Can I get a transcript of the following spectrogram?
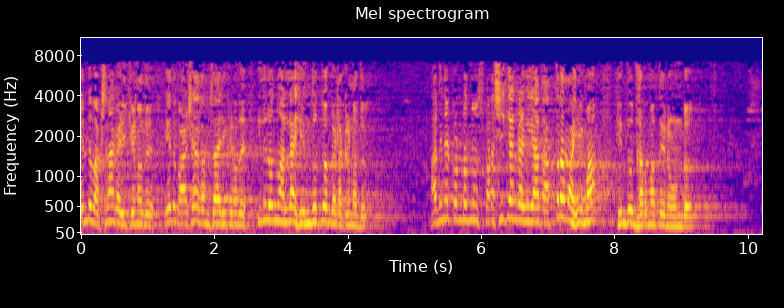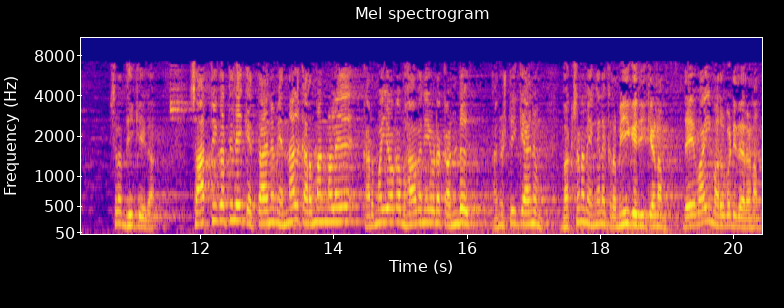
എന്ത് ഭക്ഷണം കഴിക്കണത്? ഏത് ഭാഷ സംസാരിക്കണത്? ഇതിലൊന്നും അല്ല ഹിന്ദുത്വം കിടക്കുന്നത് അതിനെ കൊണ്ടൊന്നും സ്പർശിക്കാൻ കഴിയാത്ത അത്ര മഹിമ ഹിന്ദുധർമ്മത്തിനുണ്ട്. ശ്രദ്ധിക്കുക. സാത്വികത്തിലേക്ക് എത്താനും എന്നാൽ കർമ്മങ്ങളെ കർമ്മയോഗ ഭാവനയോടെ കണ്ട് അനുഷ്ഠിക്കാനും ഭക്ഷണം എങ്ങനെ ക്രമീകരിക്കണം ദയവായി മറുപടി തരണം.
